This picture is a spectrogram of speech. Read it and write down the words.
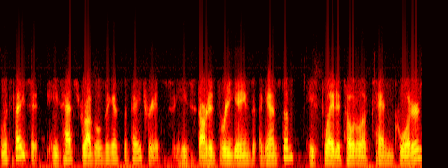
let's face it, he's had struggles against the Patriots. He's started three games against them. He's played a total of 10 quarters,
